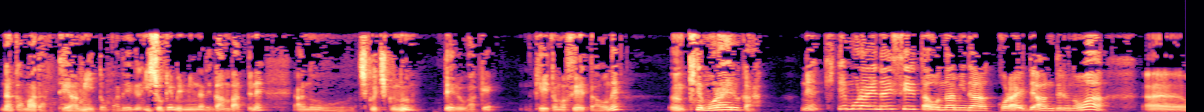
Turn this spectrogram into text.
なんかまだ手編みとかで一生懸命みんなで頑張ってね、あの、チクチク縫ってるわけ。毛糸のセーターをね。うん、着てもらえるから。ね、着てもらえないセーターを涙こらえて編んでるのは、えー、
